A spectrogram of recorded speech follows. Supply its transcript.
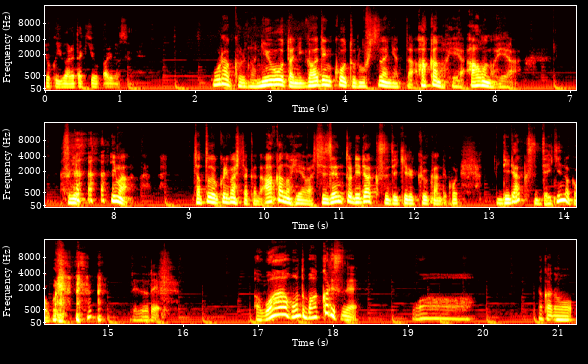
よく言われた記憶ありますよね。オラクルのニューオータニガーデンコートのオフィス内にあった赤の部屋青の部屋すげえ 今チャットで送りましたけど赤の部屋は自然とリラックスできる空間でこれリラックスできんのかこれ？どれどれ。あ、わあ、ほんと真っ赤ですね。わあ。なんかあの、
